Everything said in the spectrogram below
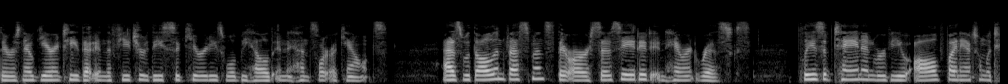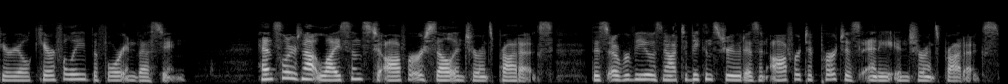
There is no guarantee that in the future these securities will be held in Henssler accounts. As with all investments, there are associated inherent risks. Please obtain and review all financial material carefully before investing. Henssler is not licensed to offer or sell insurance products. This overview is not to be construed as an offer to purchase any insurance products.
